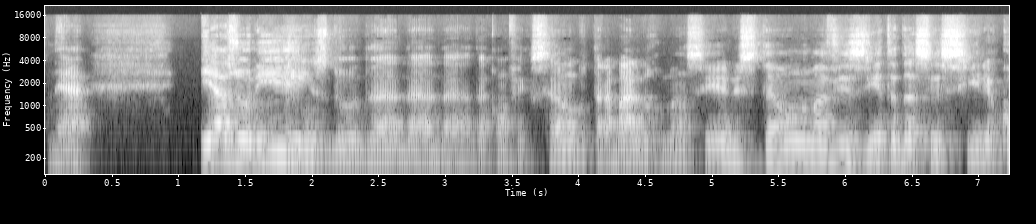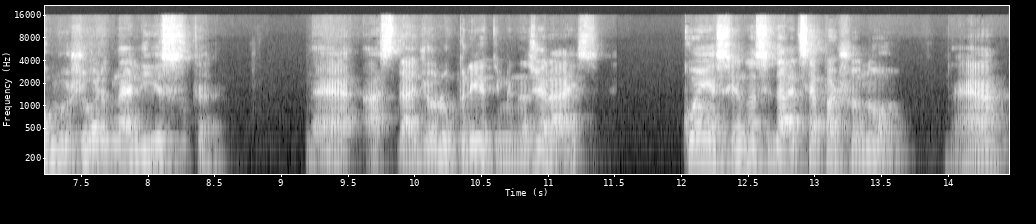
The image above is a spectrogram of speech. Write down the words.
né? E as origens do, da, da, da, da, confecção, do trabalho do romanceiro, estão numa visita da Cecília como jornalista né, à cidade de Ouro Preto, em Minas Gerais. Conhecendo a cidade, se apaixonou. Né?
